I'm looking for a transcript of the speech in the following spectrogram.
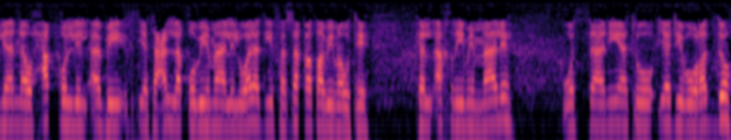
لأنه حق للأب يتعلق بمال الولد فسقط بموته كالأخذ من ماله والثانية يجب رده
